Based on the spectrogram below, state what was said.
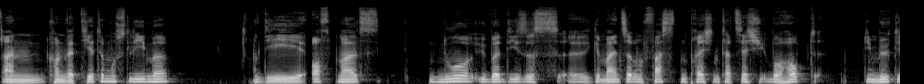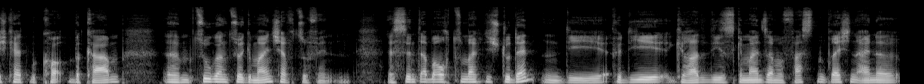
an konvertierte Muslime, die oftmals nur über dieses äh, gemeinsame Fastenbrechen tatsächlich überhaupt die Möglichkeit bekam, ähm, Zugang zur Gemeinschaft zu finden. Es sind aber auch zum Beispiel die Studenten, die für die gerade dieses gemeinsame Fastenbrechen eine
